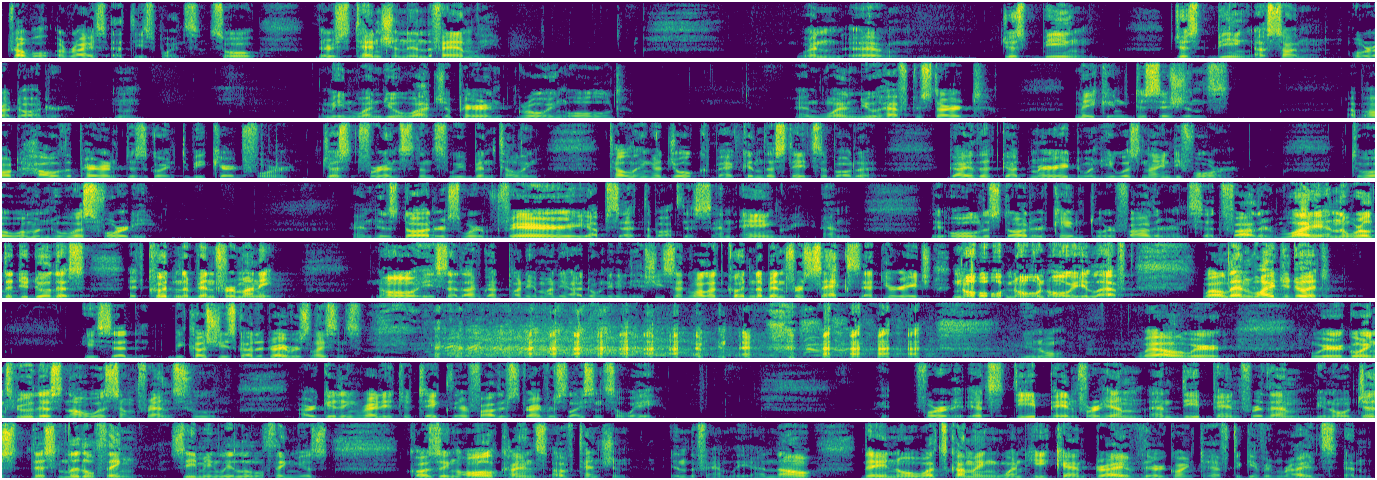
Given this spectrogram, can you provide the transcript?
trouble arise at these points. So there's tension in the family. When um, just being, just being a son or a daughter. Hmm? I mean, when you watch a parent growing old, and when you have to start making decisions about how the parent is going to be cared for. Just for instance, we've been telling telling a joke back in the states about a guy that got married when he was 94 to a woman who was 40. And his daughters were very upset about this and angry and the oldest daughter came to her father and said, Father, why in the world did you do this? It couldn't have been for money. No, he said, I've got plenty of money. I don't need any. She said, Well, it couldn't have been for sex at your age. No, no, no, he left. Well, then why'd you do it? He said, Because she's got a driver's license. you know. Well, we're we're going through this now with some friends who are getting ready to take their father's driver's license away. For it's deep pain for him and deep pain for them. You know, just this little thing, seemingly little thing, is causing all kinds of tension in the family. And now they know what's coming when he can't drive. They're going to have to give him rides and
